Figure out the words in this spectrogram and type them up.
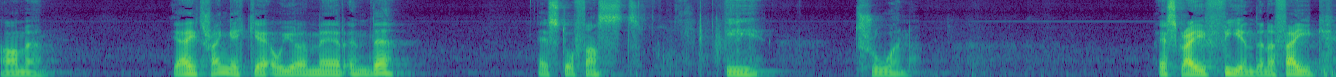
Amen. Jeg trenger ikke å gjøre mer enn det. Jeg står fast i troen. Jeg skrev 'Fienden er feig'.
